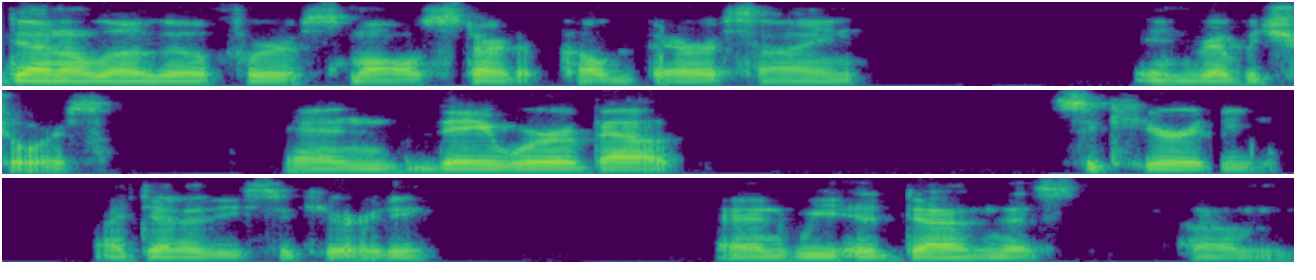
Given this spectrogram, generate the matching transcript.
done a logo for a small startup called VeriSign in Redwood Shores, and they were about security, identity security, and we had done this um,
